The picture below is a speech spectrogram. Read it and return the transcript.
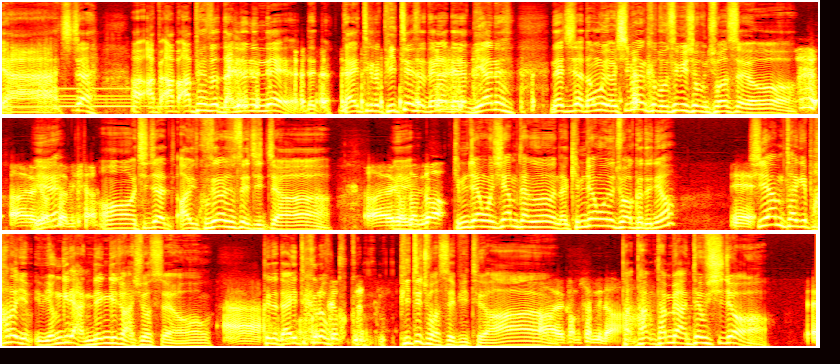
야 진짜 아, 앞, 앞, 앞에서 날렸는데 나- 나이트클럽 비트에서 내가 내가 미안해서 내가 진짜 너무 열심히 한 그 모습이 좀 좋았어요. 아유, 감사합니다. 어 진짜 아 고생하셨어요 진짜. 예, 감사합니다. 김장훈 씨암탉은 김장훈은 좋았거든요. 예. 씨암탉이 바로 연- 연결이 안 된 게 좀 아쉬웠어요. 아, 근데 나이트클럽 그- 그- 비트 좋았어요, 비트. 아, 아, 감사합니다. 다- 담- 담배 안 태우시죠? 예,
